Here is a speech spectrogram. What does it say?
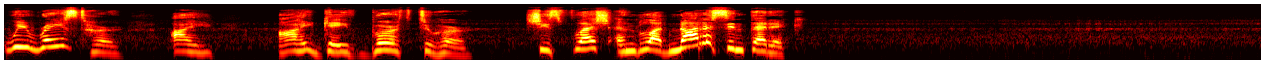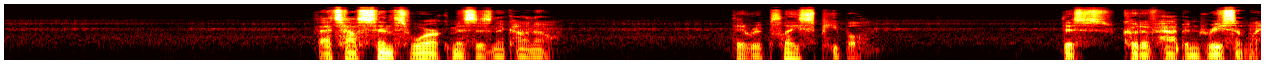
We raised her. I... I gave birth to her. She's flesh and blood, not a synthetic. That's how synths work, Mrs. Nakano. They replace people. This could have happened recently.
